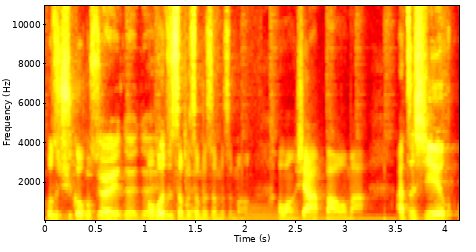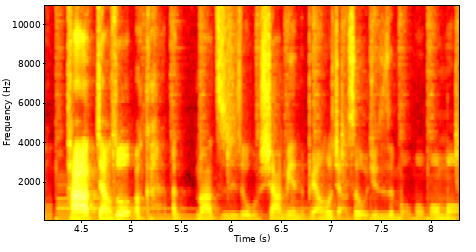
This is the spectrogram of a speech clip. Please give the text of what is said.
或是区公所，对对对，哦，或者什么什么什么什么、啊往下包嘛。啊，这些他讲说啊，看啊妈，这是我下面的，比方说假设我就是某某某某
